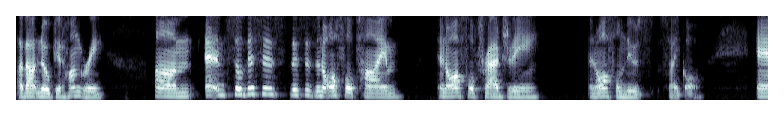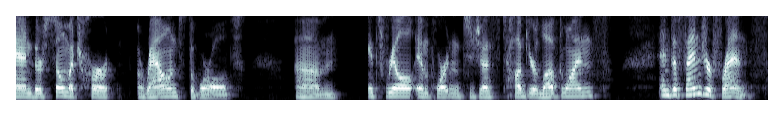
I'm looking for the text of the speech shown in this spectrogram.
about No Kid Hungry. Um, and so this is this is an awful time, an awful tragedy, an awful news cycle. And there's so much hurt around the world. Um, it's real important to just hug your loved ones and defend your friends.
